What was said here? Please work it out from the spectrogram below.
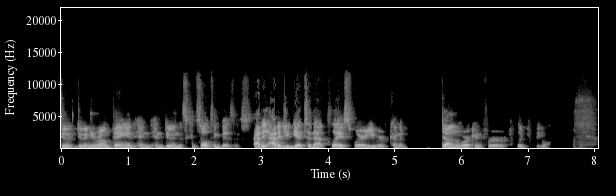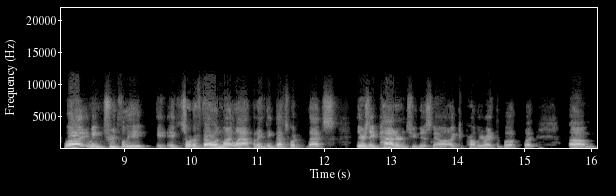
doing doing your own thing and, and and doing this consulting business. How did how did you get to that place where you were kind of done working for other people? Well, I mean, truthfully, it, it, sort of fell in my lap, and I think that's what that's. There's a pattern to this now. I could probably write the book, but um,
